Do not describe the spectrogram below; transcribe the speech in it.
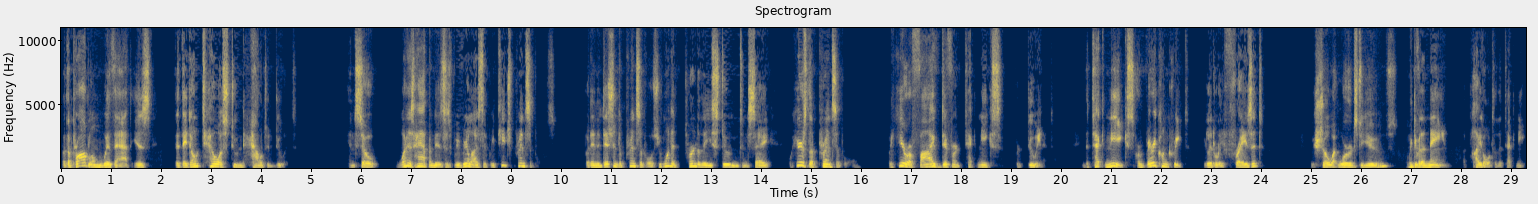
but the problem with that is that they don't tell a student how to do it. And so what has happened is, is we've realized that we teach principles, but in addition to principles, you want to turn to the student and say, well, here's the principle, but here are five different techniques for doing it. The techniques are very concrete. We literally phrase it, we show what words to use, we give it a name a title to the technique.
